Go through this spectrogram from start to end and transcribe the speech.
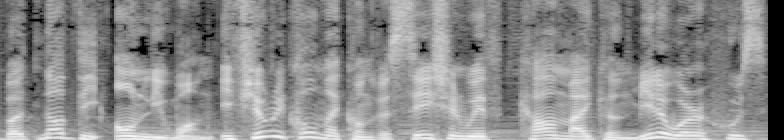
but not the only one. If you recall my conversation with Carl Michael Millower, who's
